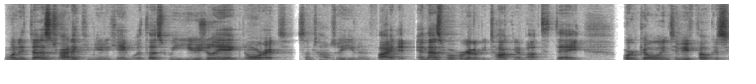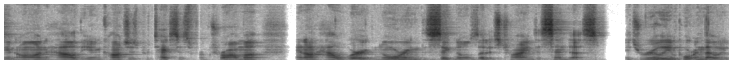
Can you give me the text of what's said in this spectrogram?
when it does try to communicate with us, we usually ignore it. Sometimes we even fight it. And that's what we're going to be talking about today. We're going to be focusing on how the unconscious protects us from trauma and on how we're ignoring the signals that it's trying to send us. It's really important that we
